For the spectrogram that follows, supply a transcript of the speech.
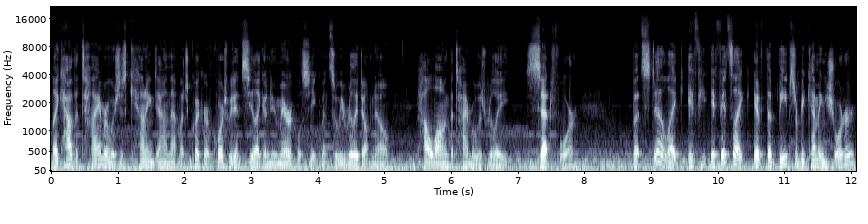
like how the timer was just counting down that much quicker. Of course, we didn't see like a numerical sequence, so we really don't know how long the timer was really set for. But still, like if you, if it's like if the beeps are becoming shorter,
